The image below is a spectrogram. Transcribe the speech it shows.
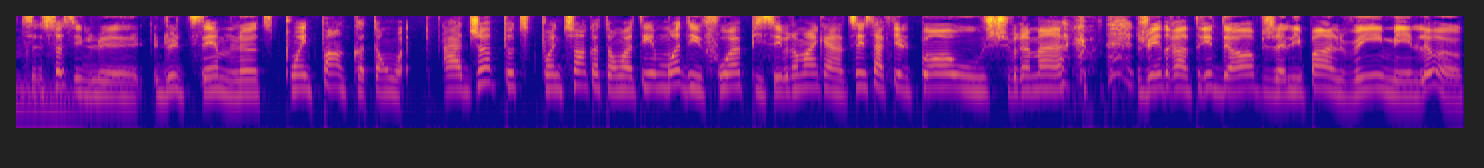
dire, ça, ça, c'est l'ultime, là. Tu te pointes pas en coton. À job, toi, tu te pointes-tu en coton ouaté? Moi, des fois, puis c'est vraiment quand, tu sais, ça file pas ou je suis vraiment. je viens de rentrer dehors puis je l'ai pas enlevé. Mais là,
